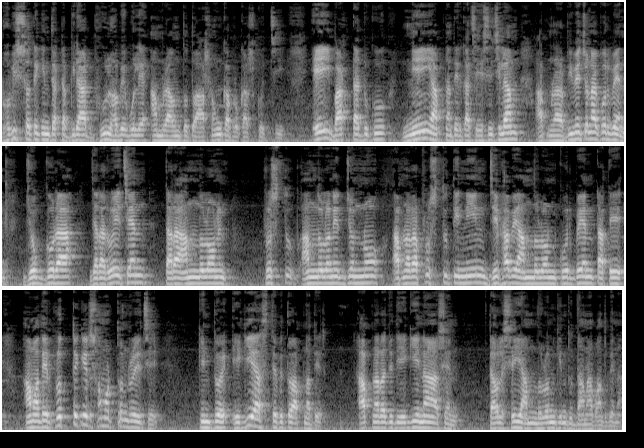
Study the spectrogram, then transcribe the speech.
ভবিষ্যতে কিন্তু একটা বিরাট ভুল হবে বলে আমরা অন্তত আশঙ্কা প্রকাশ করছি। এই বার্তাটুকু নিয়েই আপনাদের কাছে এসেছিলাম। আপনারা বিবেচনা করবেন, যোগ্যরা যারা রয়েছেন, তারা আন্দোলন আন্দোলনের জন্য আপনারা প্রস্তুতি নিন। যেভাবে আন্দোলন করবেন, তাতে আমাদের প্রত্যেকের সমর্থন রয়েছে। কিন্তু এগিয়ে আসতে হবে তো আপনাদের। আপনারা যদি এগিয়ে না আসেন, তাহলে সেই আন্দোলন কিন্তু দানা বাঁধবে না।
